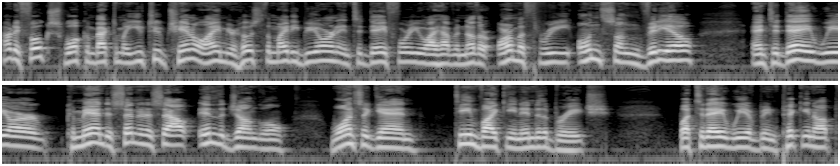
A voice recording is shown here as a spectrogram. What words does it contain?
Howdy, folks. Welcome back to my YouTube channel. I am your host, The Mighty Bjorn, and today for you I have another Arma 3 unsung video. And today we are, Command is sending us out in the jungle once again, Team Viking into the breach. But today we have been picking up,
